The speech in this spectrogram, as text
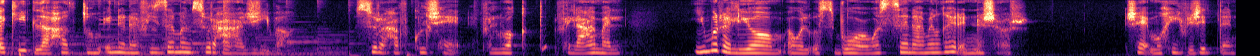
أكيد لاحظتم إننا في زمن سرعة عجيبة سرعة في كل شيء في الوقت في العمل. يمر اليوم أو الأسبوع والسنة من غير أن نشعر. شيء مخيف جدا.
